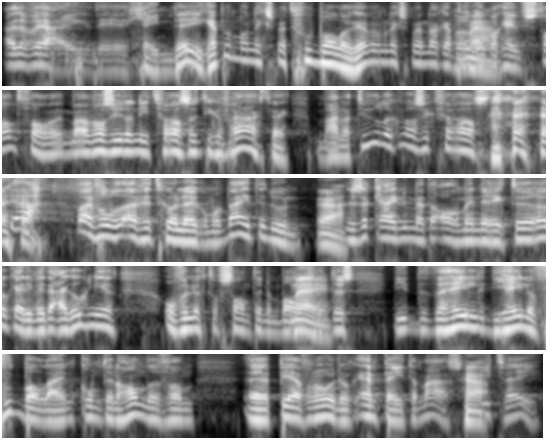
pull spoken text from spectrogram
Hij zei van, ja, ik, eh, geen idee. Ik heb helemaal niks met voetballen. Ik heb helemaal niks met NAC. Ik heb er Ja. helemaal geen verstand van. Maar was u dan niet verrast dat hij gevraagd werd? Maar natuurlijk was ik verrast. ja, hij vond het, het gewoon leuk om erbij te doen. Ja. Dus dat krijg je nu met de algemene directeur ook. Ja, die weet eigenlijk ook niet of er lucht of zand in een bal Nee. zit. Dus die, de, de hele, die hele voetballijn komt in handen van eh, Pierre van Hooydonk en Peter Maas. Ja. Die twee.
